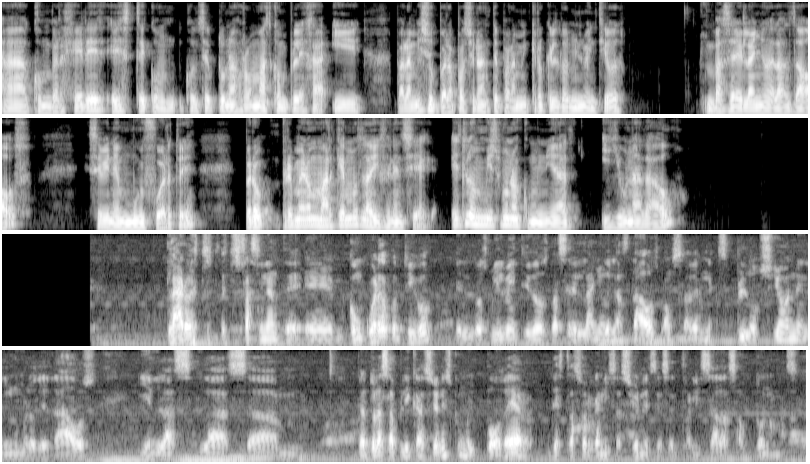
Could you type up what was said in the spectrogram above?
a, converger e, este con, concepto de una forma más compleja y para mí súper apasionante. Para mí creo que el 2022 va a ser el año de las DAOs. Se viene muy fuerte. Pero primero marquemos la diferencia. ¿Es lo mismo una comunidad y una DAO? Claro, esto, esto es fascinante. Eh, concuerdo contigo, el 2022 va a ser el año de las DAOs. Vamos a ver una explosión en el número de DAOs y en las, las tanto las aplicaciones como el poder de estas organizaciones descentralizadas autónomas.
